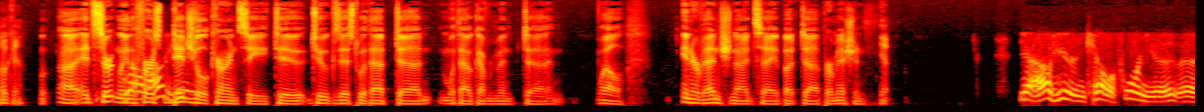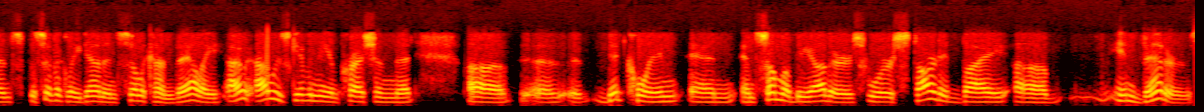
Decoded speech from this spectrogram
Okay. Uh, it's certainly well, the first digital currency to to exist without uh, without government, uh, well, intervention, I'd say, but uh, permission. Yep. Yeah, out here in California, and specifically down in Silicon Valley, I, I was given the impression that uh, uh, Bitcoin and and some of the others were started by uh, inventors,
